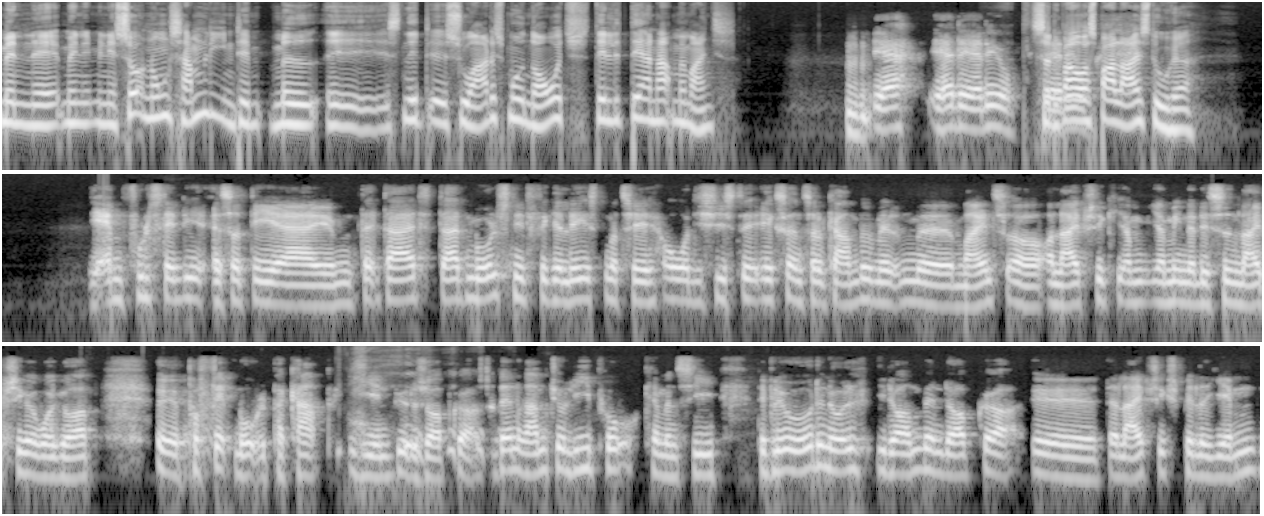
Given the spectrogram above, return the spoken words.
men, øh, men, men jeg så nogen sammenligne det med øh, sådan et øh, Suarez mod Norwich. Det er lidt der navn med Mainz. Mm. Ja, ja, det er det jo. Så det, det var det også bare legestue her? Jamen fuldstændig. Altså det er, øh, der, der, er et, der er et målsnit, fik jeg læst mig til, over de sidste x antal kampe mellem øh, Mainz og, og Leipzig. Jeg, jeg mener det er siden Leipzig er rykket op øh, på fem mål per kamp i de indbyrdes opgør. Så den ramte jo lige på, kan man sige. Det blev 8-0 i det omvendte opgør, øh, da Leipzig spillede hjemme.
